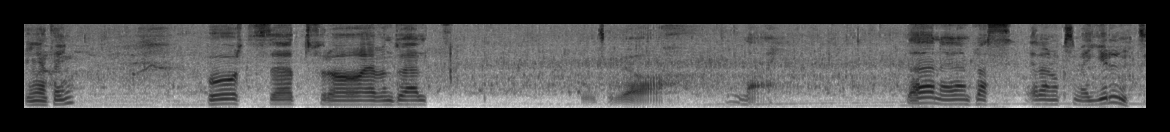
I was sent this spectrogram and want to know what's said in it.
ingenting. Bortsett fra eventuelt ha Nei. Der nede en plass er det noe som er gyllent.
